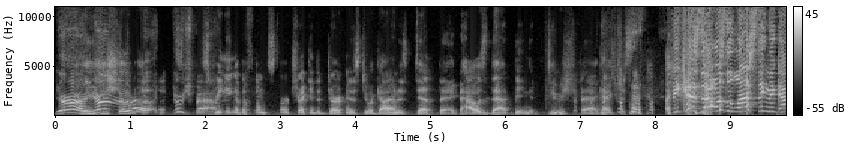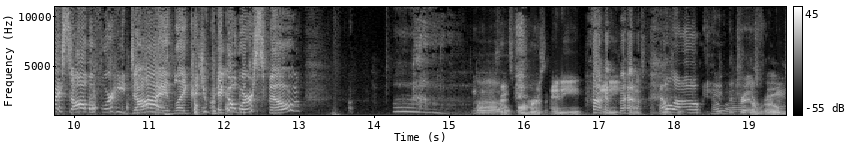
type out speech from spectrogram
you're, he, you're he showed a, a douchebag. screening of the film Star Trek Into Darkness to a guy on his deathbed. How is that being a douchebag? I just Because that was the last thing the guy saw before he died. Like, could you pick a worse film? wow. Transformers. Any any Transformers? Hello. Hello. the Transformers. room.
